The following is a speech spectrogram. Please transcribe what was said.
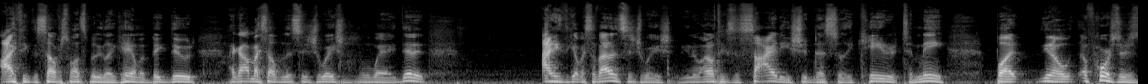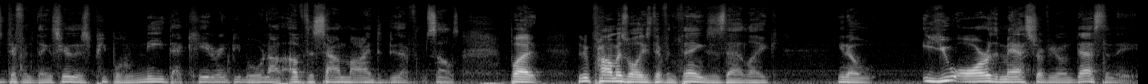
I think the self responsibility, like, hey, I'm a big dude. I got myself in this situation from the way I did it. I need to get myself out of the situation. You know, I don't think society should necessarily cater to me. But, you know, of course, there's different things here. There's people who need that catering, people who are not of the sound mind to do that for themselves. But the big problem is with all these different things is that, like, you know, you are the master of your own destiny.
